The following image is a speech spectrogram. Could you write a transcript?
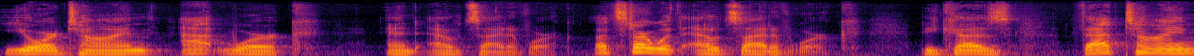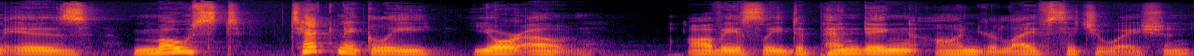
your time at work and outside of work. Let's start with outside of work because that time is most technically your own. Obviously, depending on your life situation,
